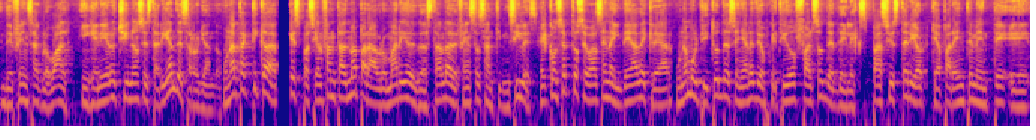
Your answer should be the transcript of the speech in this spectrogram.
defensa global. Ingenieros chinos estarían desarrollando una táctica de ataque espacial fantasma para abrumar y desgastar las defensas antimisiles. El concepto se basa en la idea de crear una multitud de señales de objetivos falsos desde el espacio exterior que aparentemente eh,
